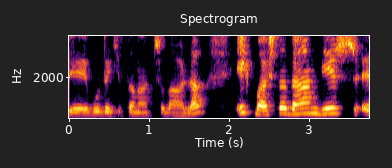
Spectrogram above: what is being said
e, buradaki sanatçılarla. İlk başta ben bir e,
